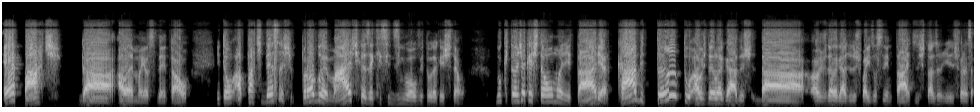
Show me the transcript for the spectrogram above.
é parte da Alemanha Ocidental. Então, a partir dessas problemáticas é que se desenvolve toda a questão. No que tange a questão humanitária, cabe tanto aos delegados, da, aos delegados dos países ocidentais, dos Estados Unidos, França,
